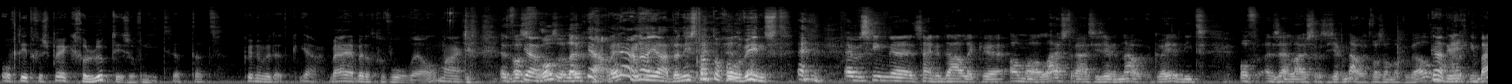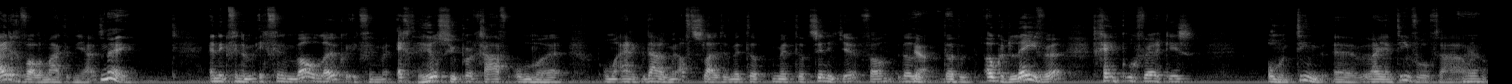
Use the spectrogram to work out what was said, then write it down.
of dit gesprek gelukt is of niet? Dat, dat, kunnen we dat... Ja, wij hebben dat gevoel wel, maar... Het was voor ons een leuk ja, ja, nou ja, dan is dat toch wel winst. en, en, misschien uh, zijn er dadelijk uh, allemaal luisteraars die zeggen... Nou, ik weet het niet. Of er zijn luisteraars die zeggen... Nou, het was allemaal geweldig. Ja, eigenlijk in beide gevallen maakt het niet uit. Nee. En ik vind hem, ik vind hem wel leuk. Ik vind hem echt heel super gaaf om... Uh, om eigenlijk daar ook mee af te sluiten met dat, met dat zinnetje van dat, ja. dat het, ook het leven geen proefwerk is om een tien, waar je een tien voor hoeft te halen. Ja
